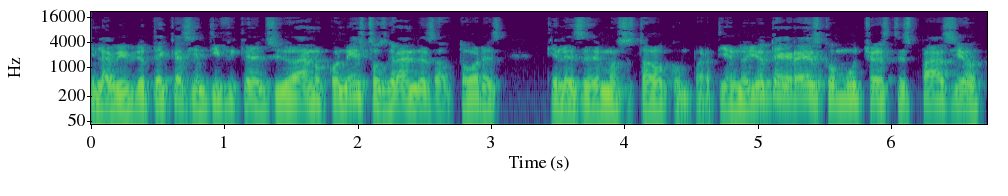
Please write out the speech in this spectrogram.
en la Biblioteca Científica del Ciudadano con estos grandes autores que les hemos estado compartiendo. Yo te agradezco mucho este espacio,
